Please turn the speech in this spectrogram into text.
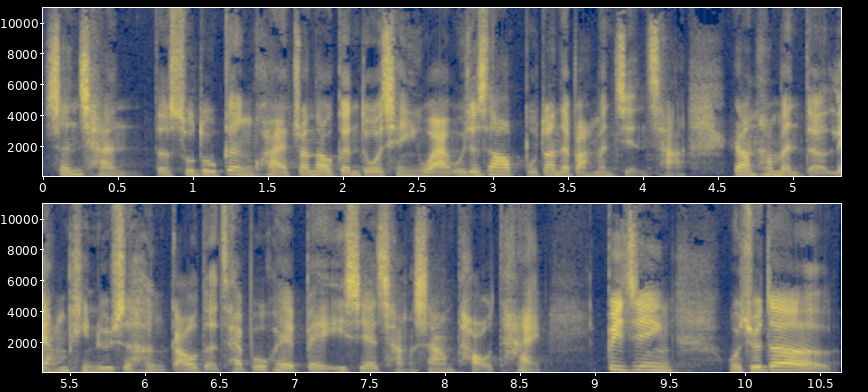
生产的速度更快，赚到更多钱以外，我就是要不断的帮他们检查，让他们的良品率是很高的，才不会被一些厂商淘汰。毕竟我觉得。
